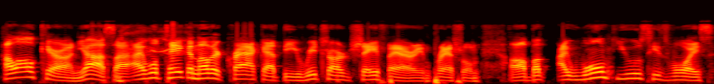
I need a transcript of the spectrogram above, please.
Hello, Karen. Yes, I, I will take another crack at the Richard Schaefer impression, uh, but I won't use his voice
